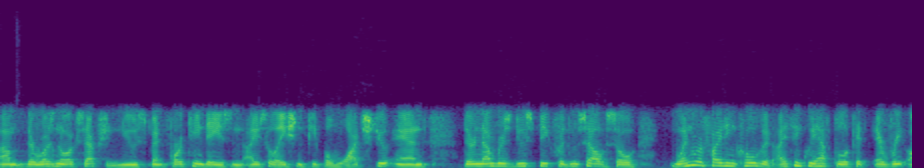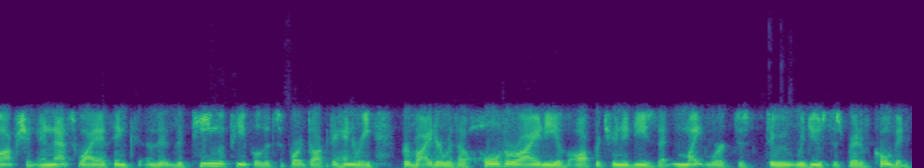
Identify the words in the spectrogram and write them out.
um, there was no exception exception. You spent 14 days in isolation, people watched you, and their numbers do speak for themselves. So when we're fighting COVID, I think we have to look at every option. And that's why I think the, the team of people that support Dr. Henry provide her with a whole variety of opportunities that might work to, to reduce the spread of COVID.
